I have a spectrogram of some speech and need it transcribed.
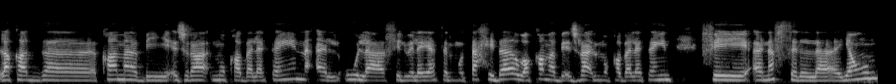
لقد قام بإجراء مقابلتين الأولى في الولايات المتحدة وقام بإجراء المقابلتين في نفس اليوم.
